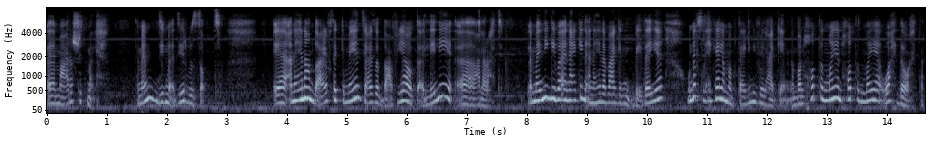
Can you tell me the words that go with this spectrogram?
آه مع رشة ملح. تمام؟ دي المقادير بالظبط. أنا هنا ضعفت الكمية انت عايزة تضعفيها أو تقللي آه على راحتك. لما نيجي بقى نعجن أنا هنا بعجن بإيديا ونفس الحكاية لما بتعجني في العجان. لما نحط المية نحط المية واحدة واحدة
